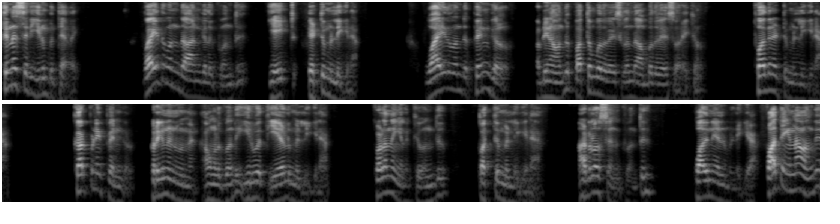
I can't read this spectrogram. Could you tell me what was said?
தினசரி இரும்பு தேவை. வயது வந்த ஆண்களுக்கு வந்து 8 8 மில்லிகிராம். வயது வந்த பெண்கள் அப்படின்னா வந்து 19 வயசுலேருந்து 50 வயசு வரைக்கும் 18 மில்லிகிராம். கர்ப்பிணி பெண்கள் பிரெக்னன்ட் உமன் அவங்களுக்கு வந்து 27 மில்லிகிராம். குழந்தைங்களுக்கு வந்து 10 மில்லிகிராம். அடலோசனுக்கு வந்து 17 மில்லிகிராம். பார்த்தீங்கன்னா வந்து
